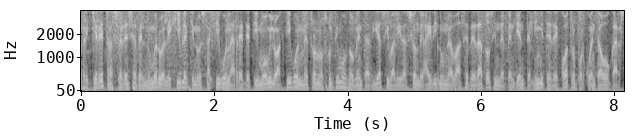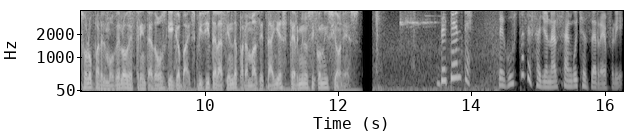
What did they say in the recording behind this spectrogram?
Requiere transferencia del número elegible que no está activo en la red de T-Mobile o activo en Metro en los últimos 90 días y validación de ID en una base de datos independiente límite de 4 por cuenta hogar solo para el modelo de 32 GB. Visita la tienda para más detalles, términos y condiciones. ¡Detente! ¿Te gusta desayunar sándwiches de refri?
